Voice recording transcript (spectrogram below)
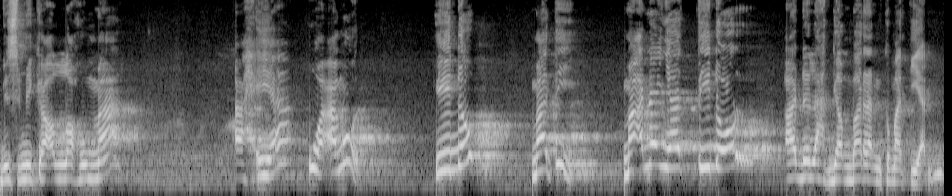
Bismika Allahumma ahya wa amut. Hidup, mati. Maknanya tidur adalah gambaran kematian.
